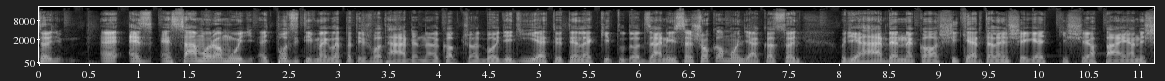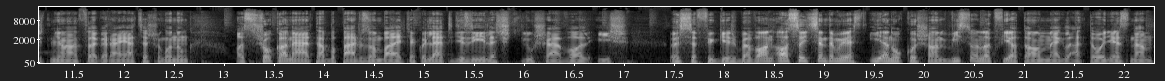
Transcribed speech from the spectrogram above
hogy e- ez, ez számomra amúgy egy pozitív meglepetés volt Hardennel kapcsolatban, hogy egy ilyet ő tényleg ki tudott zárni, hiszen sokan mondják azt, hogy hogy ilyen Hardennek a sikertelensége egy kis a pályán, és itt nyilván főleg a rájátszásra gondolunk, az sokan általában párhuzamba állítják, hogy lehet, hogy az élet stílusával is összefüggésben van. Az, hogy szerintem ő ezt ilyen okosan, viszonylag fiatalon meglátta, hogy ez nem,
